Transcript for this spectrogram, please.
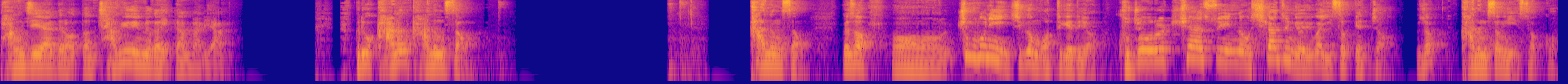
방지해야 될 어떤 자기 의무가 있단 말이야. 그리고 가는 가능성. 가능성. 그래서 어, 충분히 지금 어떻게 돼요? 구조를 취할 수 있는 시간적 여유가 있었겠죠. 그죠? 가능성이 있었고.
